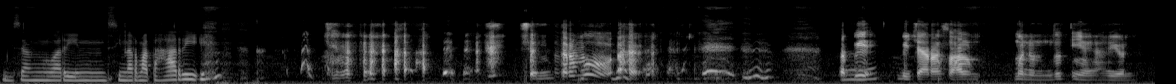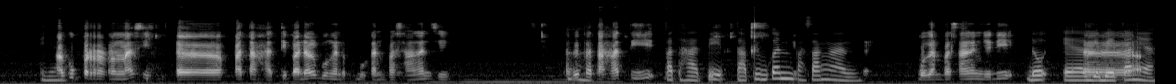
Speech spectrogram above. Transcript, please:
Bisa ngeluarin sinar matahari. Center bu. Tapi bicara soal menuntutnya Yun. Iya. aku pernah sih eh, patah hati padahal bukan bukan pasangan sih. Tapi patah hati. Patah hati tapi bukan pasangan. Bukan pasangan jadi do eh, gebetan ya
